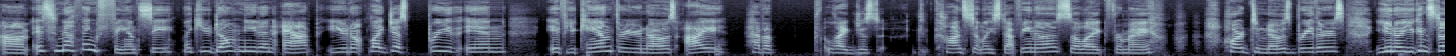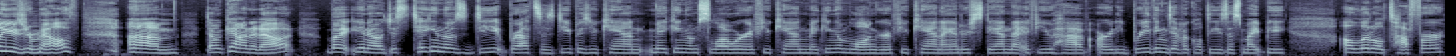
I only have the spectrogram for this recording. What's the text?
Um, it's nothing fancy. Like you don't need an app. You don't like just breathe in. If you can through your nose i have a like just constantly stuffy nose. So like for my hard to nose breathers you know you can still use your mouth um, don't count it out but, you know, just taking those deep breaths as deep as you can, making them slower if you can, making them longer if you can. I understand that if you have already breathing difficulties, this might be a little tougher.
